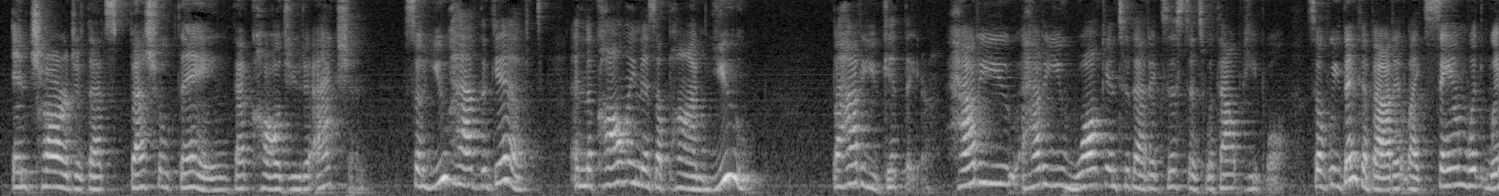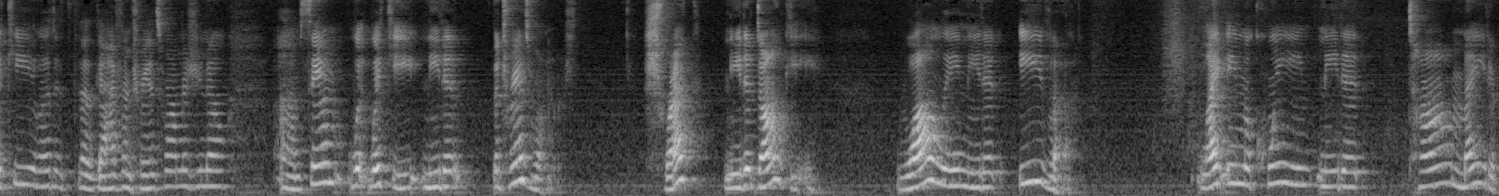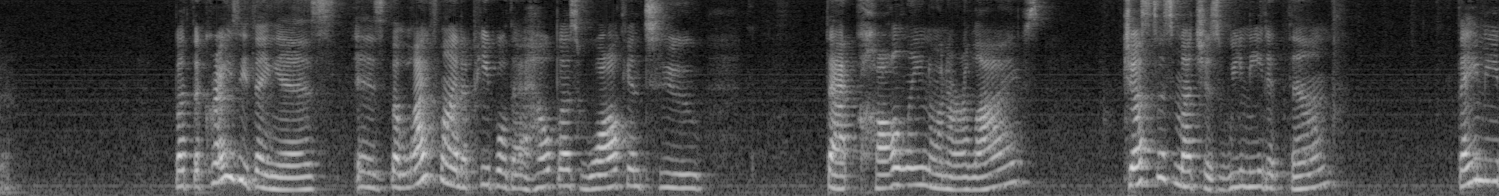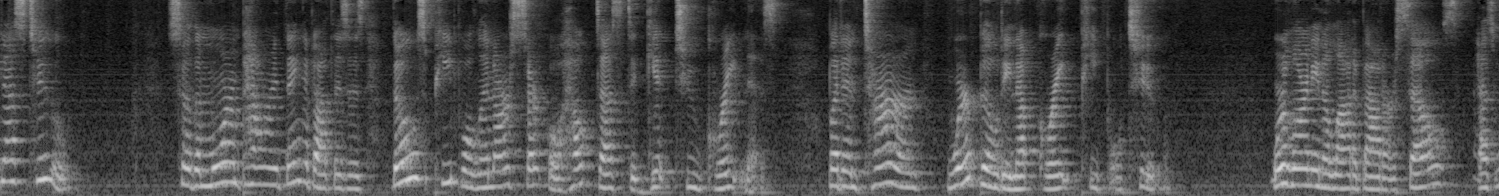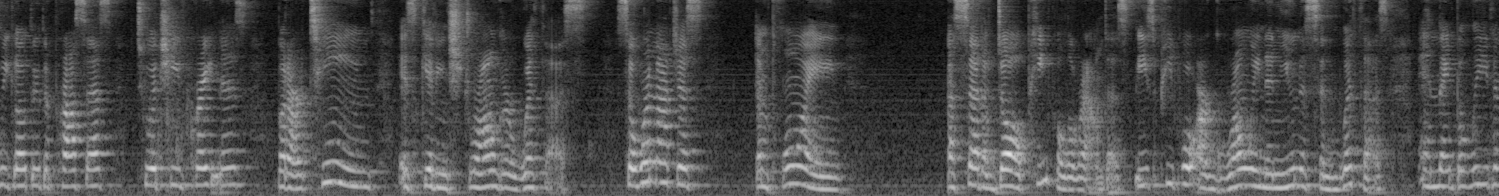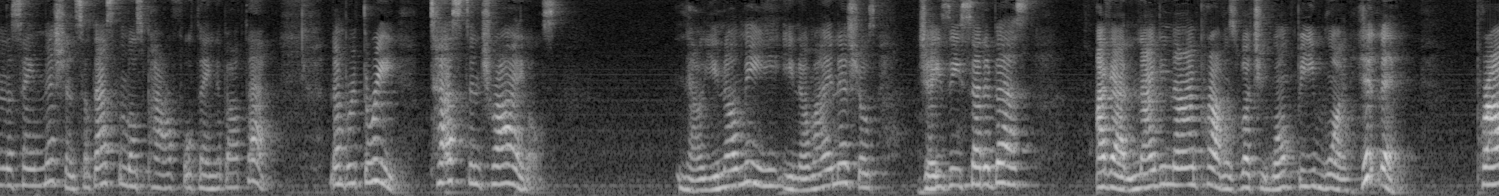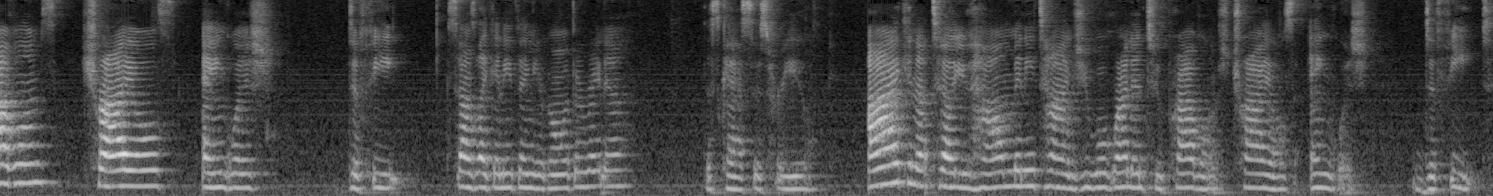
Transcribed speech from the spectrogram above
in charge of that special thing that called you to action. So you have the gift and the calling is upon you. But how do you get there? How do you how do you walk into that existence without people? So if we think about it, like Sam Witwicky, the guy from Transformers, you know, um, Sam Witwicky needed the Transformers. Shrek needed Donkey. WALL-E needed Eva. Lightning McQueen needed Tow Mater. But the crazy thing is, is the lifeline of people that help us walk into that calling on our lives, just as much as we needed them, they need us too. So, the more empowering thing about this is those people in our circle helped us to get to greatness. But in turn, we're building up great people too. We're learning a lot about ourselves as we go through the process to achieve greatness, but our team is getting stronger with us. So we're not just employing a set of dull people around us. These people are growing in unison with us and they believe in the same mission. So that's the most powerful thing about that. Number three, test and trials. Now, you know me, you know my initials. Jay Z said it best I got 99 problems, but you won't be one. Hit me. Problems, trials, anguish, defeat. Sounds like anything you're going through right now? This cast is for you. I cannot tell you how many times you will run into problems, trials, anguish, defeat.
